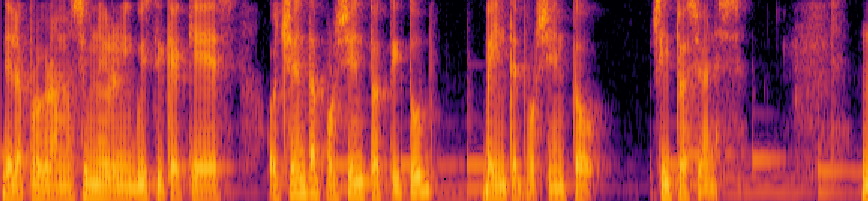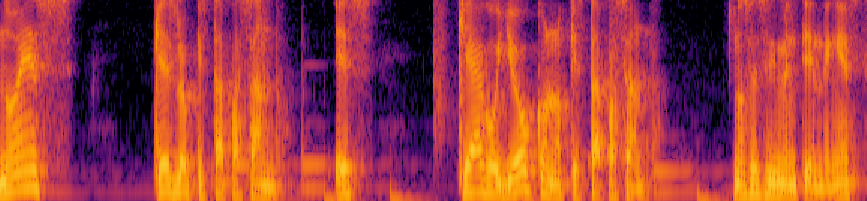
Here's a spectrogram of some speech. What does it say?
de la programación neurolingüística que es 80% actitud, 20% situaciones. No es qué es lo que está pasando, es qué hago yo con lo que está pasando. No sé si me entienden, es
